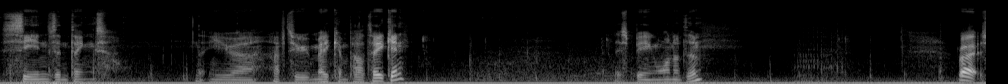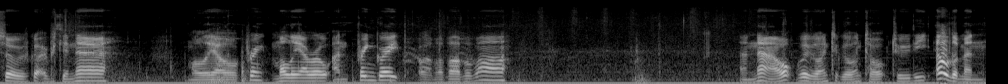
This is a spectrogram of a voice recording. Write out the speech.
scenes and things that you uh, have to make and partake in. This being one of them. Right, so we've got everything there. Moleyarrow, pring, molly arrow and pringrape. Blah blah blah blah blah. And now we're going to go and talk to the Elderman.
